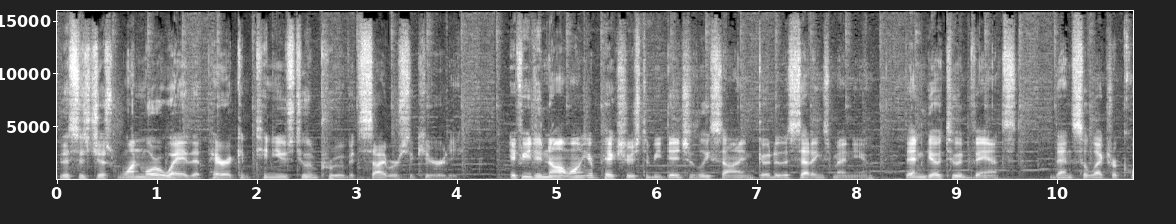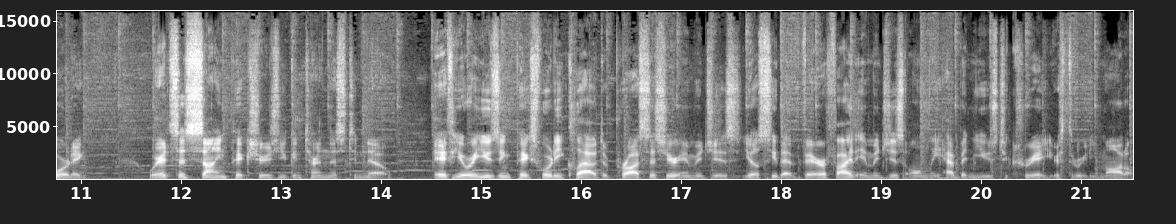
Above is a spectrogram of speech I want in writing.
This is just one more way that Parrot continues to improve its cybersecurity. If you do not want your pictures to be digitally signed, go to the settings menu, then go to advanced, then select recording. Where it says sign pictures, you can turn this to no. If you are using Pix4D Cloud to process your images, you'll see that verified images only have been used to create your 3D model.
